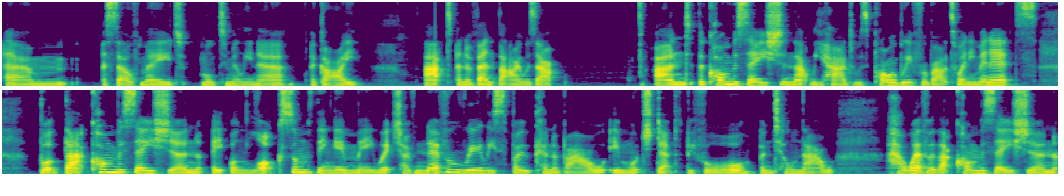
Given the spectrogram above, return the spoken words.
um, a self made multimillionaire, a guy, at an event that I was at. And the conversation that we had was probably for about 20 minutes. But that conversation, it unlocked something in me which I've never really spoken about in much depth before until now. However, that conversation,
